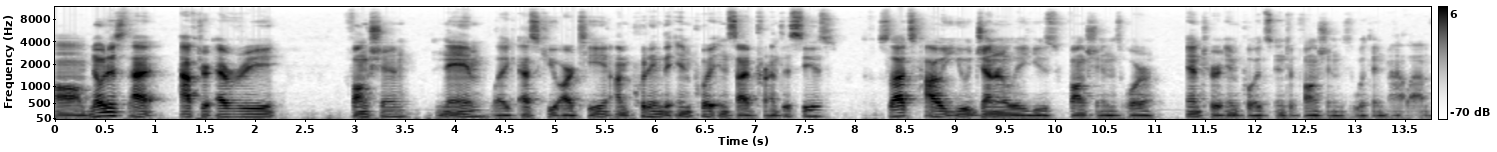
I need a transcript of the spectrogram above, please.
Um, notice that after every function name, like sqrt, I'm putting the input inside parentheses. So that's how you generally use functions or enter inputs into functions within MATLAB.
